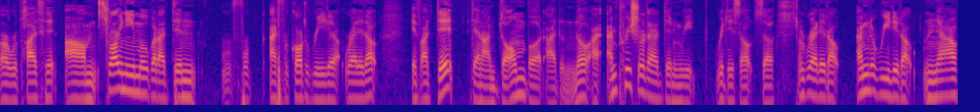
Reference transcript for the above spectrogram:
uh, replied to it. Um, sorry, Nemo, but I didn't. For, I forgot to read it. Read it out. If I did, then I'm dumb. But I don't know. I, I'm pretty sure that I didn't read read this out. So I read it out I'm gonna read it out now.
